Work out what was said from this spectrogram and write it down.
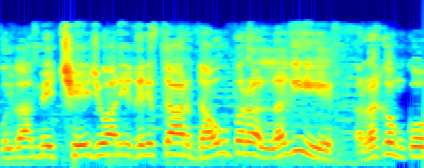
कुलगाम में छह जुआरी गिरफ़्तार दाऊ पर लगी रकम को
